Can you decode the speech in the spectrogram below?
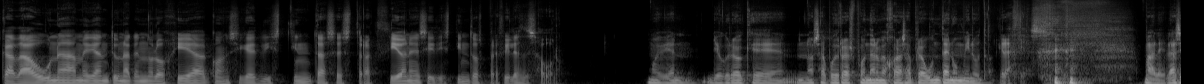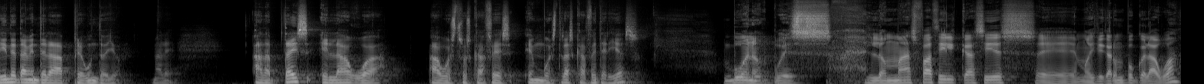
cada una mediante una tecnología consigue distintas extracciones y distintos perfiles de sabor. Muy bien. Yo creo que no se ha podido responder mejor a esa pregunta en un minuto. Gracias. Vale, la siguiente también te la pregunto yo. ¿vale? ¿Adaptáis el agua a vuestros cafés en vuestras cafeterías? Bueno, pues lo más fácil casi es eh, modificar un poco el agua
